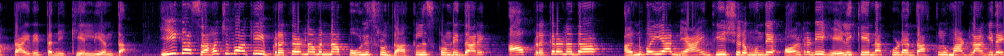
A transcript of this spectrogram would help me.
ಆಗ್ತಾ ಇದೆ ತನಿಖೆಯಲ್ಲಿ ಅಂತ? ಈಗ ಸಹಜವಾಗಿ ಈ ಪ್ರಕರಣವನ್ನ ಪೊಲೀಸರು ದಾಖಲಿಸಿಕೊಂಡಿದ್ದಾರೆ. ಆ ಪ್ರಕರಣದ ಅನ್ವಯ ನ್ಯಾಯಾಧೀಶರ ಮುಂದೆ ಆಲ್ರೆಡಿ ಹೇಳಿಕೆಯನ್ನ ಕೂಡ ದಾಖಲು ಮಾಡಲಾಗಿದೆ.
